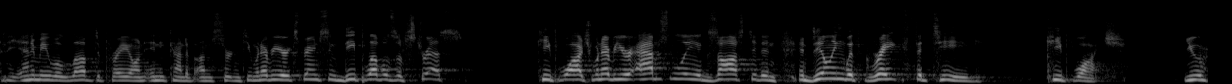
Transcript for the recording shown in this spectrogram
And the enemy will love to prey on any kind of uncertainty. Whenever you're experiencing deep levels of stress, keep watch. Whenever you're absolutely exhausted and, and dealing with great fatigue, keep watch. You,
